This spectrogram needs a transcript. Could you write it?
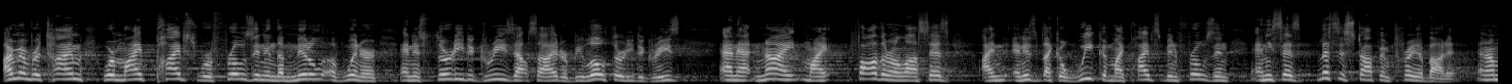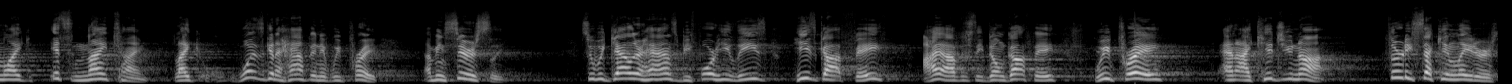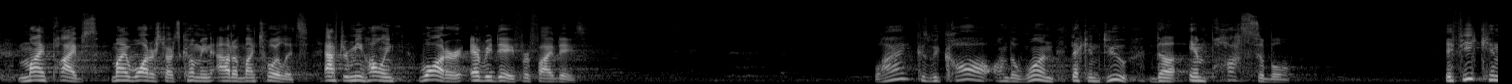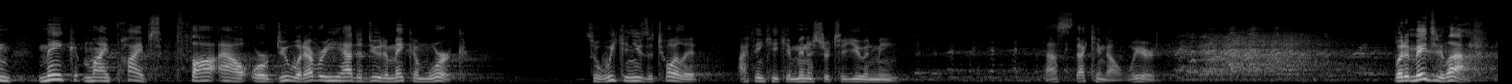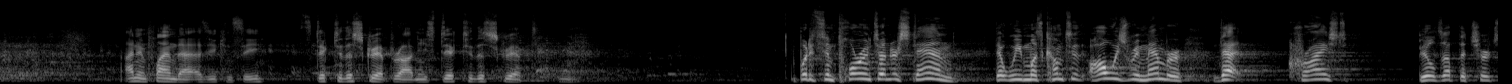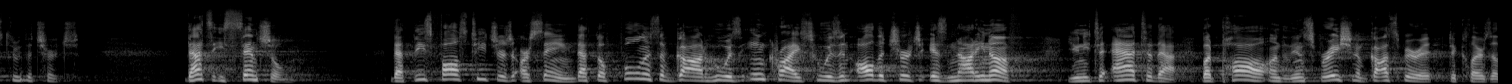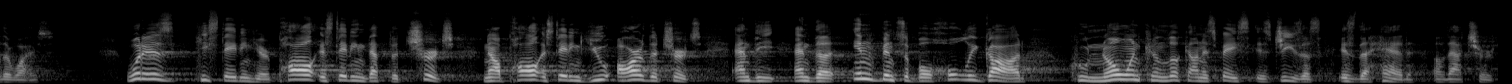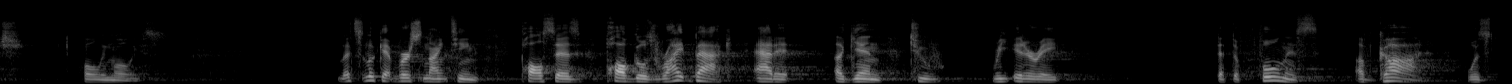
I remember a time where my pipes were frozen in the middle of winter and it's 30 degrees outside or below 30 degrees. And at night, my father in law says, and it's like a week of my pipes been frozen. And he says, let's just stop and pray about it. And I'm like, it's nighttime. Like, what is going to happen if we pray? I mean, seriously. So we gather hands before he leaves. He's got faith. I obviously don't got faith. We pray, and I kid you not, 30 seconds later, my pipes, my water starts coming out of my toilets after me hauling water every day for five days. Why? Because we call on the one that can do the impossible. If he can make my pipes thaw out or do whatever he had to do to make them work so we can use the toilet, I think he can minister to you and me. That's, that came out weird. but it made you laugh. I didn't plan that, as you can see. Stick to the script, Rodney. Stick to the script. But it's important to understand that we must come to always remember that Christ builds up the church through the church. That's essential. That these false teachers are saying that the fullness of God, who is in Christ, who is in all the church, is not enough. You need to add to that. But Paul, under the inspiration of God's Spirit, declares otherwise. What is he stating here? Paul is stating that the church, now Paul is stating you are the church and the and the invincible holy God who no one can look on his face is Jesus is the head of that church. Holy moly's. Let's look at verse 19. Paul says Paul goes right back at it again to reiterate that the fullness of God was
